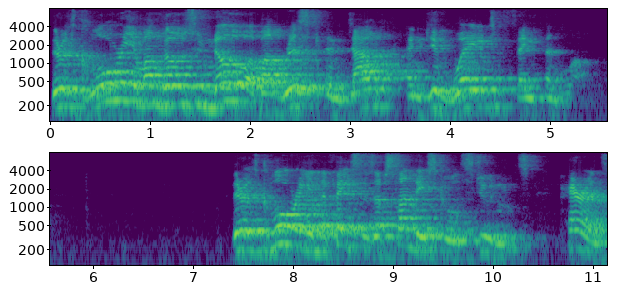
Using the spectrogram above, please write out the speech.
There is glory among those who know about risk and doubt and give way to faith and love. There is glory in the faces of Sunday school students parents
